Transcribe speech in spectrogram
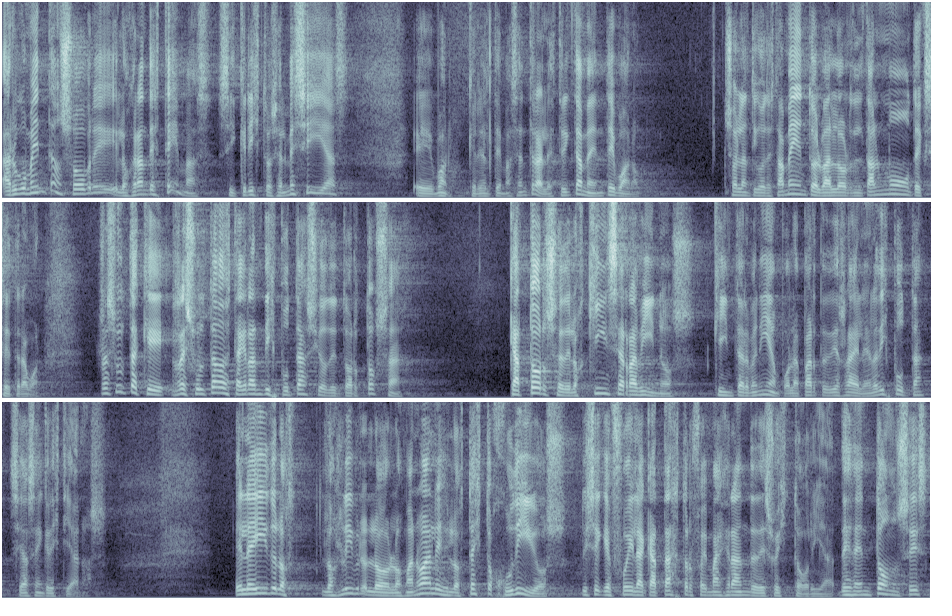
argumentan sobre los grandes temas, si Cristo es el Mesías, eh, bueno, que era el tema central estrictamente, bueno, sobre el Antiguo Testamento, el valor del Talmud, etc. Bueno, resulta que, resultado de esta gran disputación de Tortosa, 14 de los 15 rabinos que intervenían por la parte de Israel en la disputa se hacen cristianos. He leído los, libros, los, manuales y los textos judíos. Dice que fue la catástrofe más grande de su historia. Desde entonces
